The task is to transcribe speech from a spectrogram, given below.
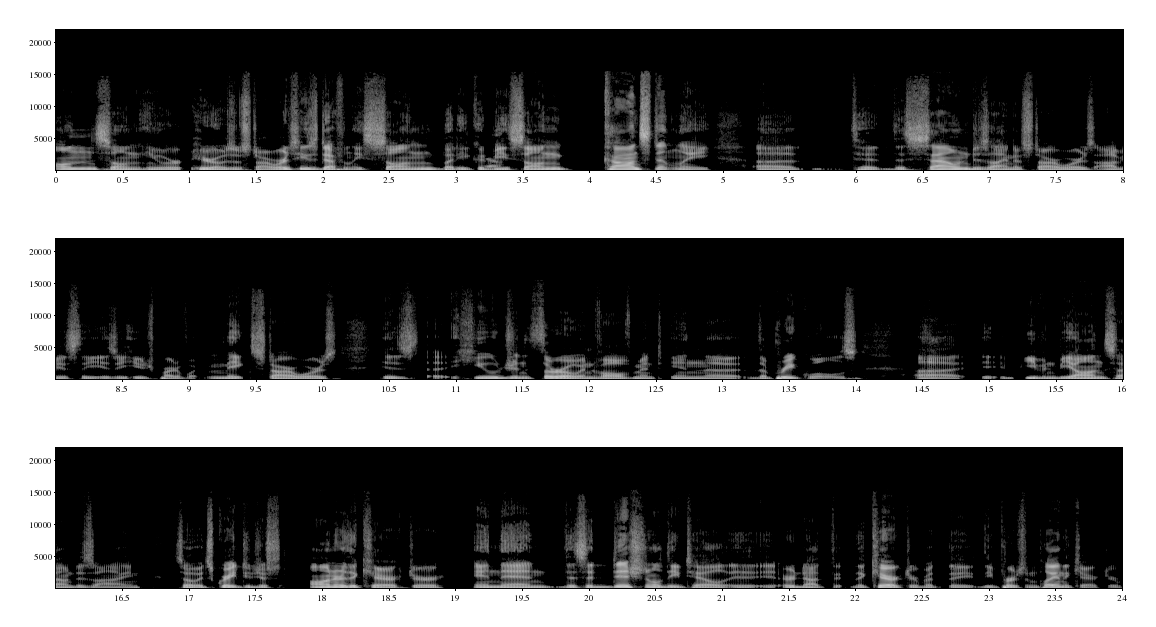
unsung hero, heroes of Star Wars. He's definitely sung, but he could yeah. be sung constantly. Uh, the the sound design of Star Wars obviously is a huge part of what makes Star Wars his uh, huge and thorough involvement in the the prequels, uh, even beyond sound design. So it's great to just honor the character, and then this additional detail, or not the, the character, but the the person playing the character.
